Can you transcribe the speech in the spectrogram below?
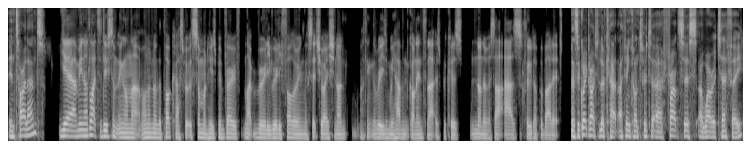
in Thailand. Yeah, I mean, I'd like to do something on that on another podcast, but with someone who's been very, like, really, really following the situation. I, I think the reason we haven't gone into that is because none of us are as clued up about it. There's a great guy to look at, I think, on Twitter, uh, Francis Awaritefe,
